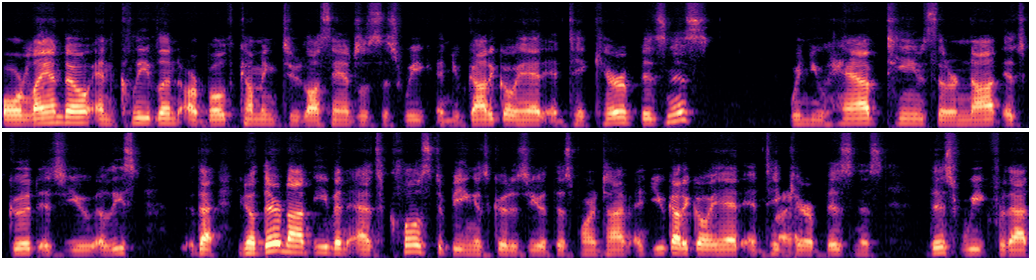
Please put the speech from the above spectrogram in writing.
Orlando and Cleveland are both coming to Los Angeles this week, and you've got to go ahead and take care of business when you have teams that are not as good as you, at least that you know they're not even as close to being as good as you at this point in time, and you got to go ahead and take Right. care of business this week for that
